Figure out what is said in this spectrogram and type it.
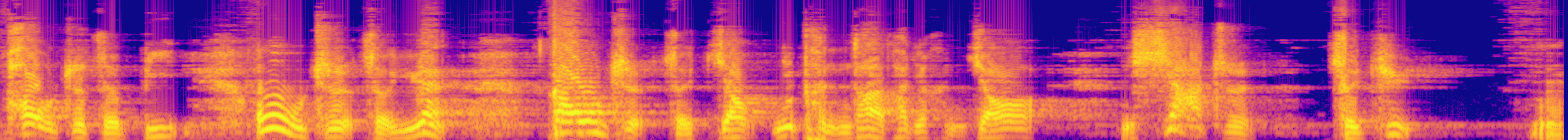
好之则逼，恶之则怨，高之则骄。你捧他，他就很骄傲；你下之则惧，嗯，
